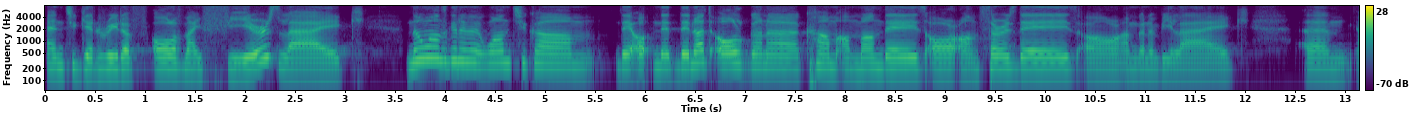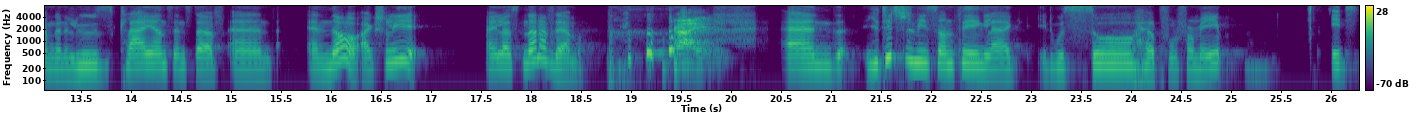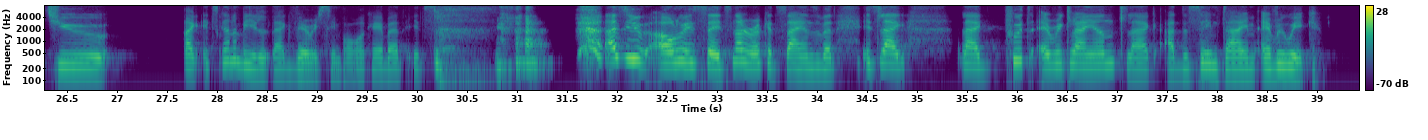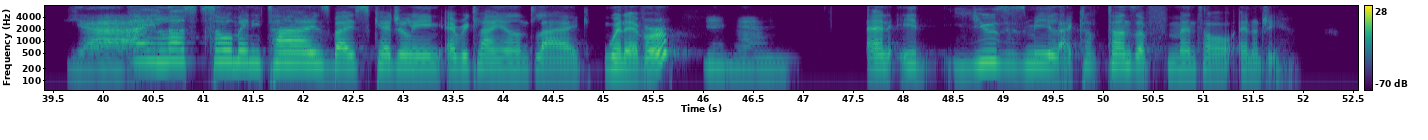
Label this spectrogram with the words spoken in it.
and to get rid of all of my fears like no one's gonna want to come they they're not all gonna come on mondays or on thursdays or i'm gonna be like um, i'm gonna lose clients and stuff. And and no actually i lost none of them. Right. And you teach me something like it was so helpful for me. It's to like it's gonna be like very simple okay? But it's as you always say it's not rocket science but it's like like put every client like at the same time every week. Yeah. I lost so many times by scheduling every client like whenever. Mm-hmm. and it uses me like tons of mental energy.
